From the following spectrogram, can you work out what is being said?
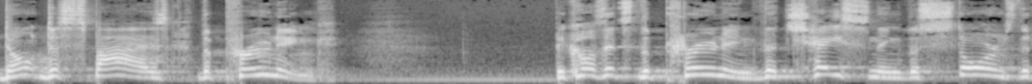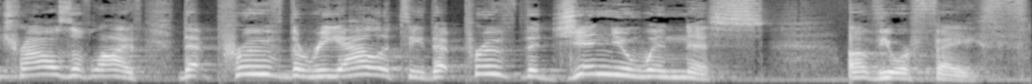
Don't despise the pruning. Because it's the pruning, the chastening, the storms, the trials of life that prove the reality, that prove the genuineness of your faith.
